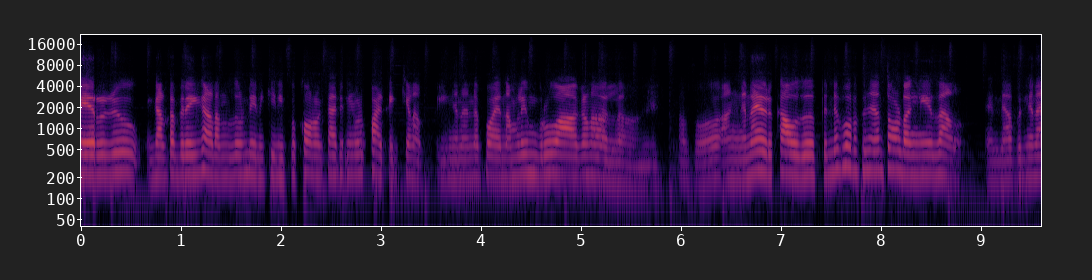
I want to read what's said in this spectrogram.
വേറൊരു ഘട്ടത്തിലേക്ക് കടന്നതുകൊണ്ട് എനിക്ക് ഇനിയിപ്പോ കുറെ കാര്യങ്ങൾ പഠിക്കണം. ഇങ്ങനെ തന്നെ പോയാൽ നമ്മൾ ഇമ്പ്രൂവ് ആകണമല്ലോ. അപ്പോ അങ്ങനെ ഒരു കൗതുകത്തിന്റെ പുറത്ത് ഞാൻ തുടങ്ങിയതാണ്. എന്നെ അതിങ്ങനെ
